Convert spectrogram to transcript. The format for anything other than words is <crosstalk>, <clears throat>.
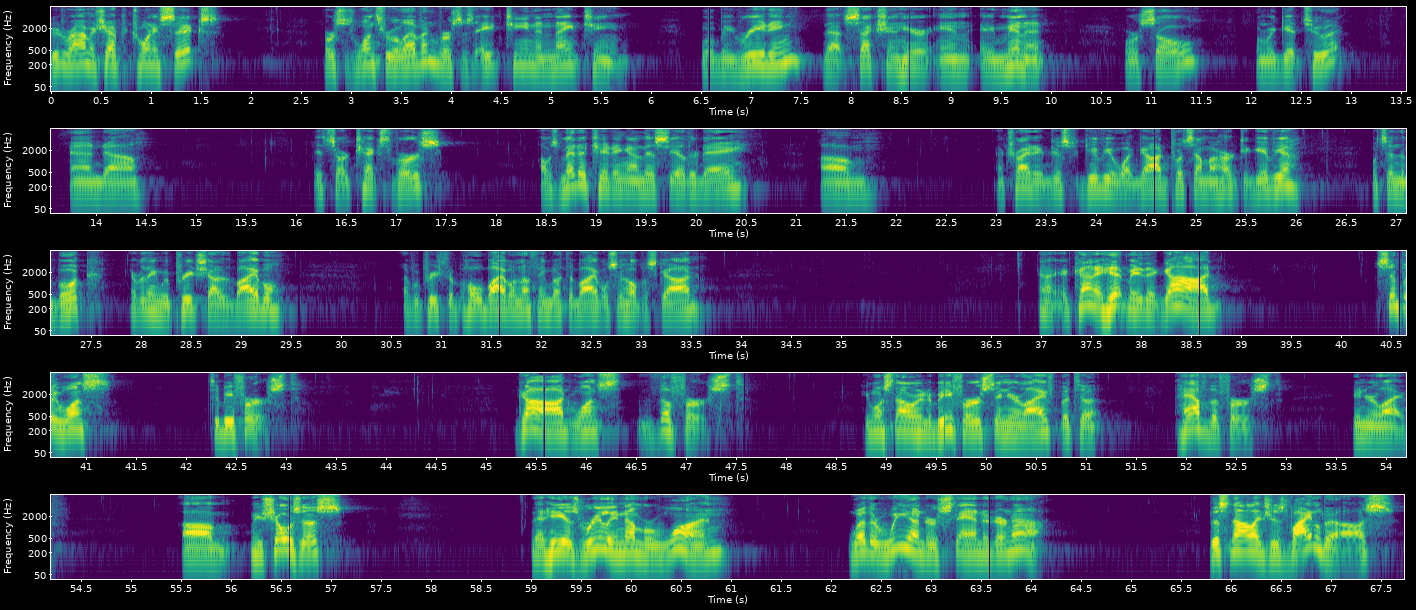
Deuteronomy chapter 26, verses 1 through 11, verses 18 and 19. We'll be reading that section here in a minute or so when we get to it. And uh, it's our text verse. I was meditating on this the other day. Um, I try to just give you what God puts on my heart to give you, what's in the book, everything we preached out of the Bible. If we preach the whole Bible, nothing but the Bible, so help us God. And it kind of hit me that God simply wants to be first. God wants the first. He wants not only to be first in your life, but to have the first in your life. Um, he shows us that He is really number one, whether we understand it or not. This knowledge is vital to us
